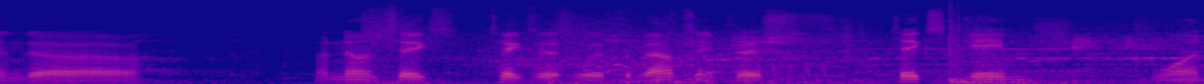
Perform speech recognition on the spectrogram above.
And uh, unknown takes takes it with the bouncing fish. Takes game one.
